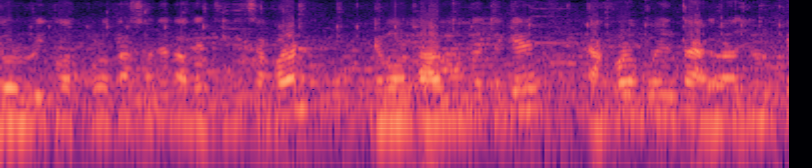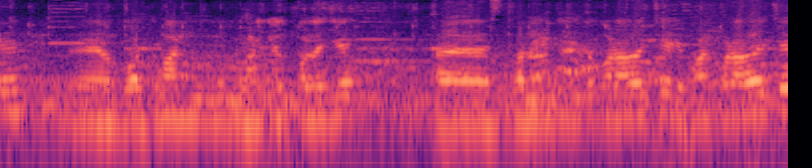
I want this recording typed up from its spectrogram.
জরুরি তৎপরতার সাথে তাদের চিকিৎসা করান এবং তার মধ্যে থেকে এখনও পর্যন্ত এগারো জনকে আহ, বর্ধমান মেডিকেল কলেজে স্থানান্তরিত করা হয়েছে রেফার করা হয়েছে।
